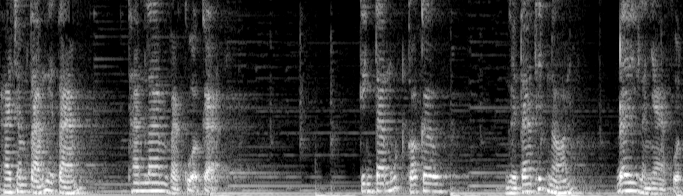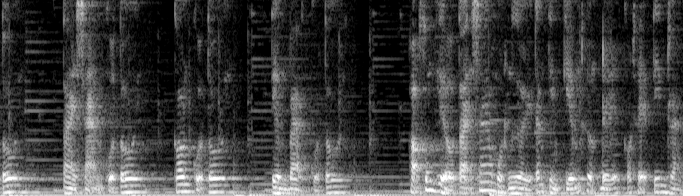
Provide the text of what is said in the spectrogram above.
288 Tham lam và của cải Kinh Ta Mút có câu Người ta thích nói Đây là nhà của tôi, tài sản của tôi, con của tôi, tiền bạc của tôi. Họ không hiểu tại sao một người đang tìm kiếm Thượng Đế có thể tin rằng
